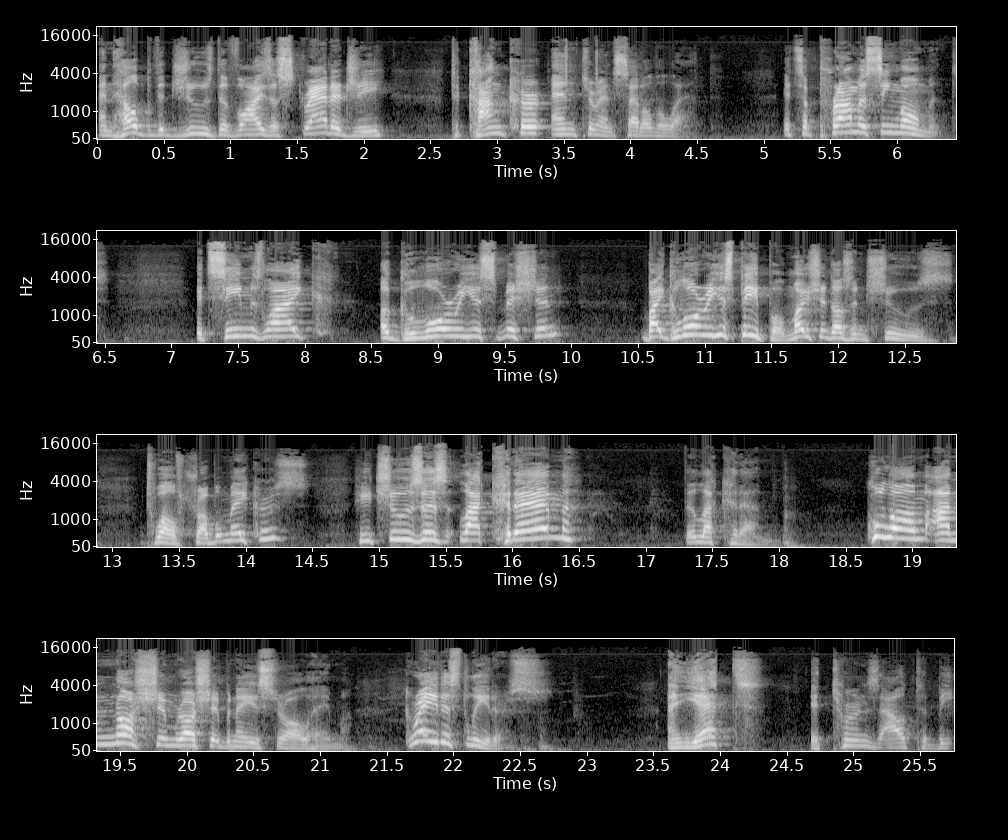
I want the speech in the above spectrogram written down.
and help the Jews devise a strategy to conquer, enter, and settle the land? It's a promising moment. It seems like a glorious mission by glorious people. Moshe doesn't choose 12 troublemakers. He chooses la creme de la creme. Kulam anoshim rosh b'nei Yisrael hema. Greatest leaders. And yet, it turns out to be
